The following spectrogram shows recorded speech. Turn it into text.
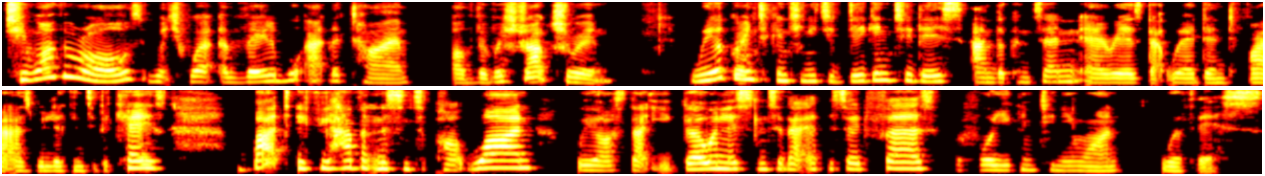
two other roles which were available at the time of the restructuring. We are going to continue to dig into this and the concerning areas that we identify as we look into the case. But if you haven't listened to part one, we ask that you go and listen to that episode first before you continue on with this.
